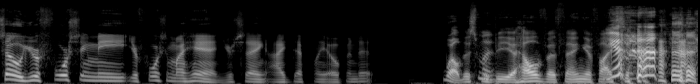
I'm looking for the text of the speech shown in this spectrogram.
so you're forcing me, you're forcing my hand. You're saying I definitely opened it. Well, this would be a hell of a thing if I yeah. said,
